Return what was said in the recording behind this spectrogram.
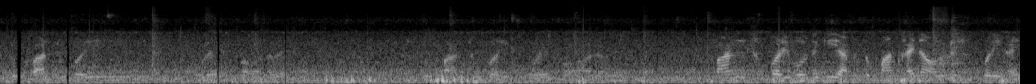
একটু পান সুপারি করে পাওয়া যাবে। পান সুপারি করে পাওয়া যাবে। পান সুপারি বলতে কি, আমি তো পান খাই না অলরেডি সুপারি খাই।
